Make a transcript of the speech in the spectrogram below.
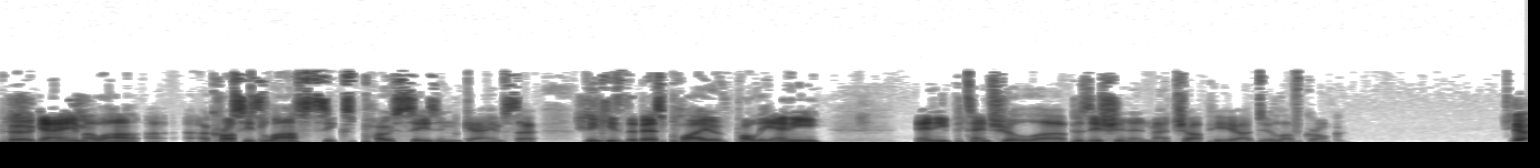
per game uh, across his last six postseason games. So I think he's the best play of probably any any potential uh, position and matchup here. I do love Gronk. Yeah,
